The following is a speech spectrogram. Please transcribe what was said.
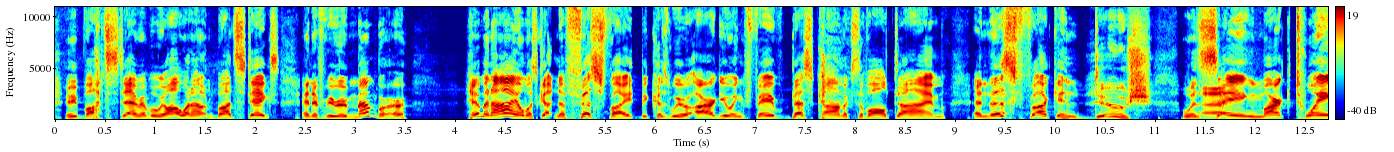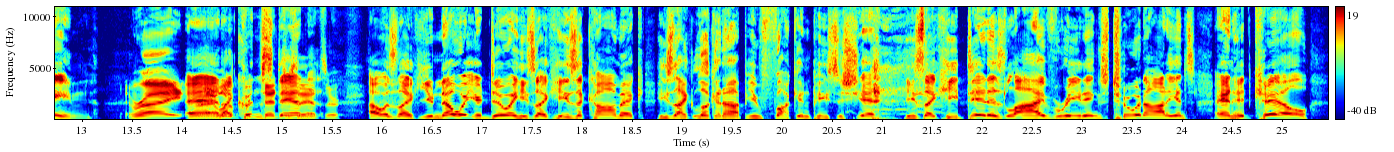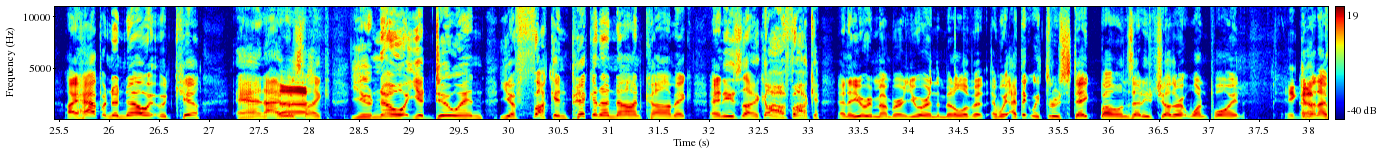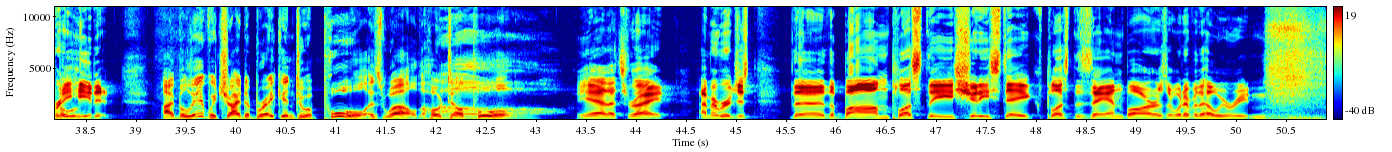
We bought steak. Remember, we all went out and bought steaks. And if we remember, him and I almost got in a fist fight because we were arguing fav- best comics of all time. And this fucking douche was saying Mark Twain. Right. and right. I couldn't stand answer. it. I was like, "You know what you're doing?" He's like, "He's a comic." He's like, "Look it up, you fucking piece of shit." He's like, "He did his live readings to an audience and he'd kill." I happen to know it would kill. And I was Ah. like, "You know what you're doing? You're fucking picking a non-comic." And he's like, "Oh fuck!" it." And you remember, you were in the middle of it, and we, I think we threw steak bones at each other at one point. It And got then I pretty heated. I believe we tried to break into a pool as well, the hotel Oh. pool. Yeah, that's right. I remember just the the bomb plus the shitty steak plus the Xan bars or whatever the hell we were eating.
